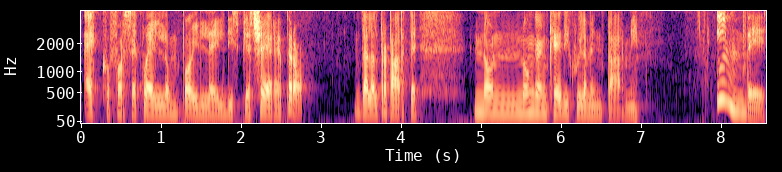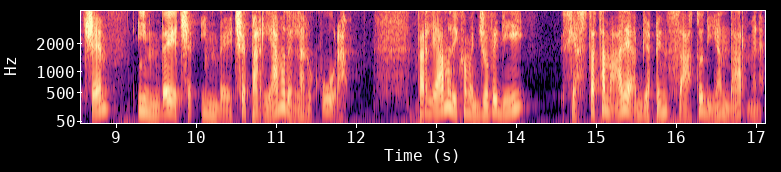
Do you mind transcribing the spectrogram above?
Ecco, forse è quello un po' il, il dispiacere, però dall'altra parte non, non granché di cui lamentarmi. Invece, Invece, invece, parliamo della locura. Parliamo di come giovedì sia stata male e abbia pensato di andarmene.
